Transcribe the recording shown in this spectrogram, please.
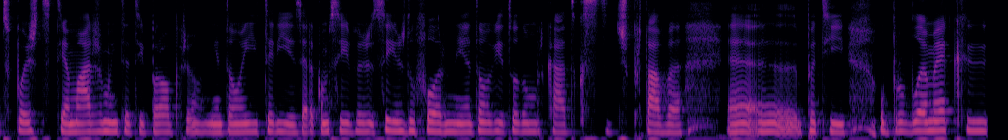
depois de te amares muito a ti próprio e então aí terias, era como se saías- do forno e então havia todo um mercado que se despertava eh, eh, para ti. O problema é que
